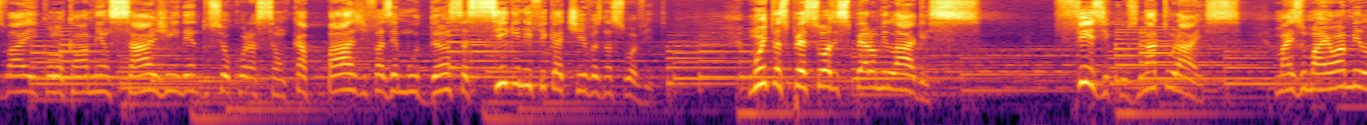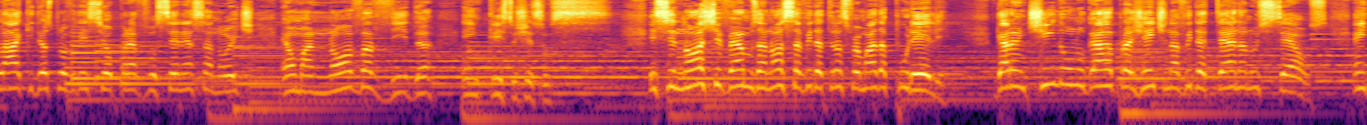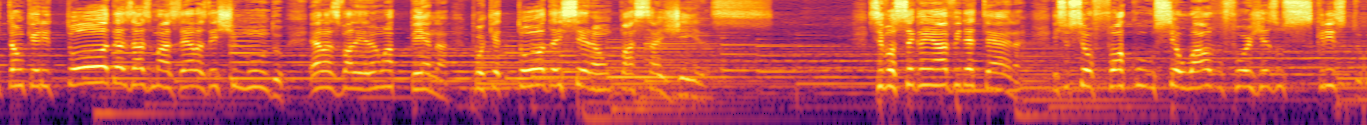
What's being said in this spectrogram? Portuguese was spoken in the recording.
Deus vai colocar uma mensagem dentro do seu coração capaz de fazer mudanças significativas na sua vida. Muitas pessoas esperam milagres físicos, naturais, mas o maior milagre que Deus providenciou para você nessa noite é uma nova vida em Cristo Jesus. E se nós tivermos a nossa vida transformada por Ele, garantindo um lugar para a gente na vida eterna nos céus. Então, querido, todas as mazelas deste mundo, elas valerão a pena, porque todas serão passageiras. Se você ganhar a vida eterna, e se o seu foco, o seu alvo for Jesus Cristo,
